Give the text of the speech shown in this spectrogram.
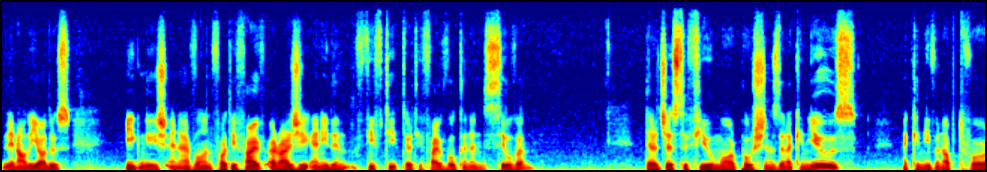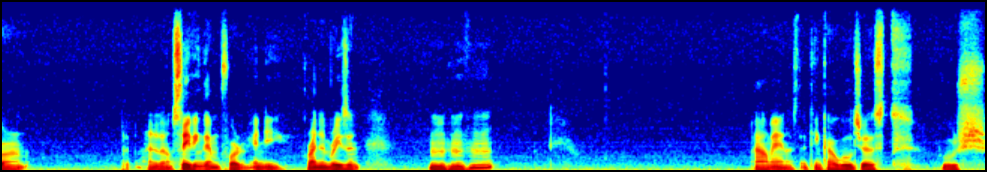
then all the others Ignis and Avalon 45, Araji and Eden 50, 35 Vulcan and Sylva. There are just a few more potions that I can use. I can even opt for, I don't know, saving them for any random reason. Mm -hmm. Oh man, I think I will just push.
